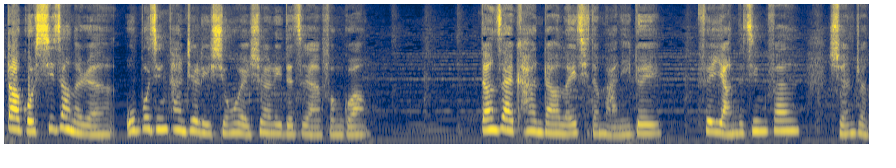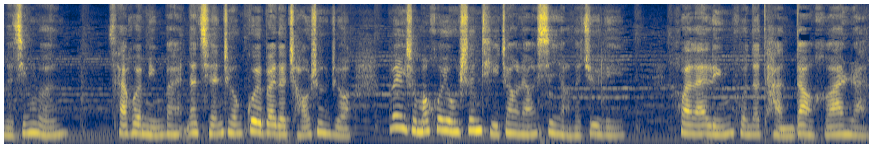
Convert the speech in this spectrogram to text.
到过西藏的人无不惊叹这里雄伟绚丽的自然风光。当再看到垒起的玛尼堆、飞扬的经幡、旋转的经轮，才会明白那虔诚跪拜的朝圣者为什么会用身体丈量信仰的距离，换来灵魂的坦荡和安然。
